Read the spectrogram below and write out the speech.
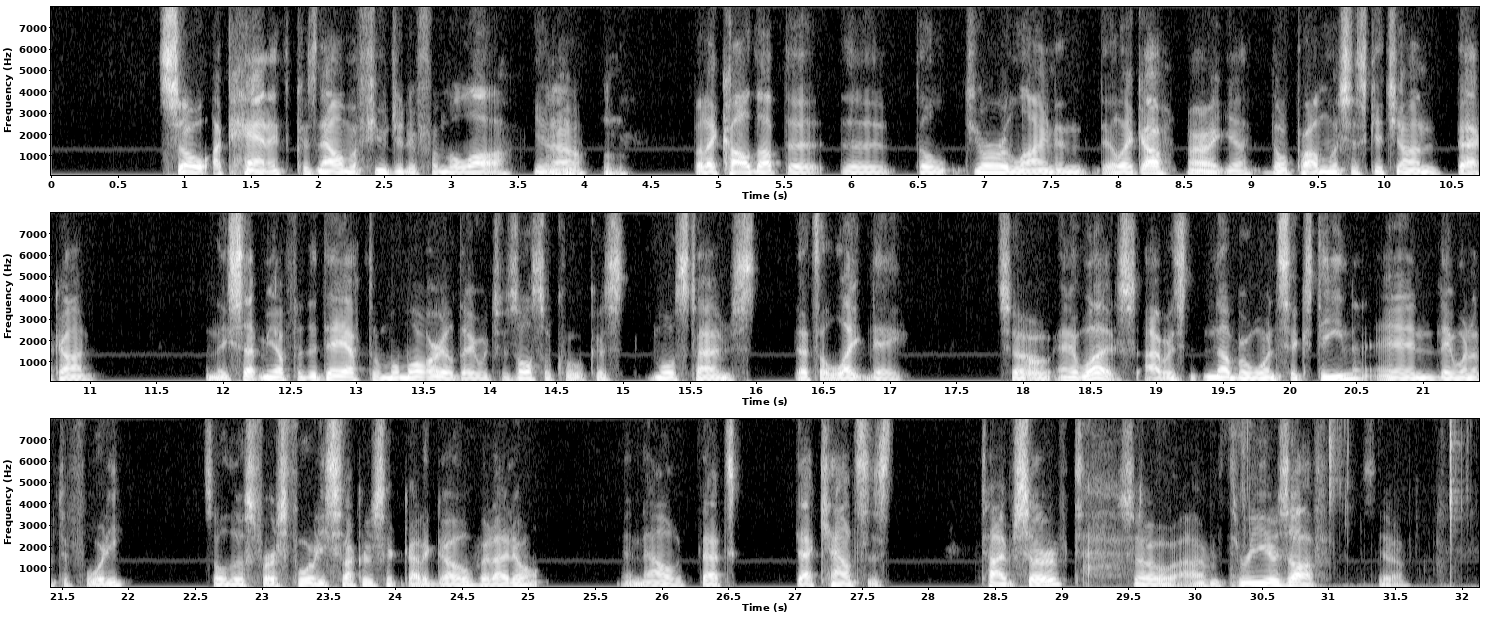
So I panicked because now I'm a fugitive from the law, you know. Mhm, mhm. But I called up the the the juror line and they're like, "Oh, all right, yeah, no problem. Let's just get you on back on." And they set me up for the day after Memorial Day, which was also cool because most times that's a light day. So, and it was. I was number 116 and they went up to 40. So those first 40 suckers that got to go, but I don't. And now that's that counts as time served. So I'm three years off. So,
